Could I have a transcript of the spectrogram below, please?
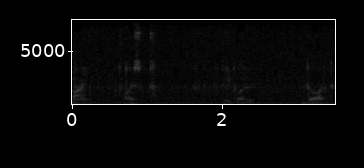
my first table dot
